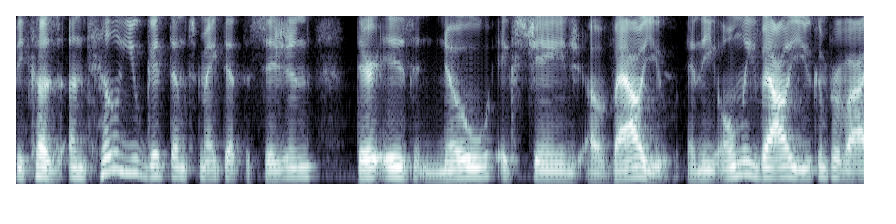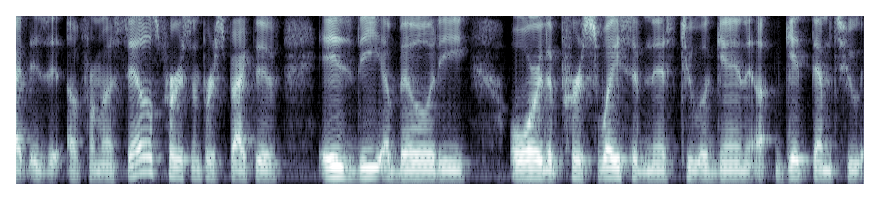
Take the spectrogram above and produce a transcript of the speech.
because until you get them to make that decision, there is no exchange of value. And the only value you can provide is uh, from a salesperson perspective is the ability or the persuasiveness to again uh, get them to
